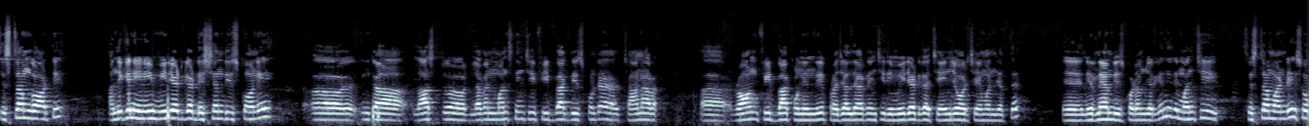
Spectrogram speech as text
సిస్టమ్ కాబట్టి అందుకే నేను ఇమీడియట్గా డెసిషన్ తీసుకొని ఇంకా లాస్ట్ లెవెన్ మంత్స్ నుంచి ఫీడ్బ్యాక్ తీసుకుంటే చాలా రాంగ్ ఫీడ్బ్యాక్ ఉండింది. ప్రజల దగ్గర నుంచి ఇది ఇమీడియట్గా చేంజ్ ఓవర్ చేయమని చెప్తే నిర్ణయం తీసుకోవడం జరిగింది. ఇది మంచి సిస్టమ్ అండి. సో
